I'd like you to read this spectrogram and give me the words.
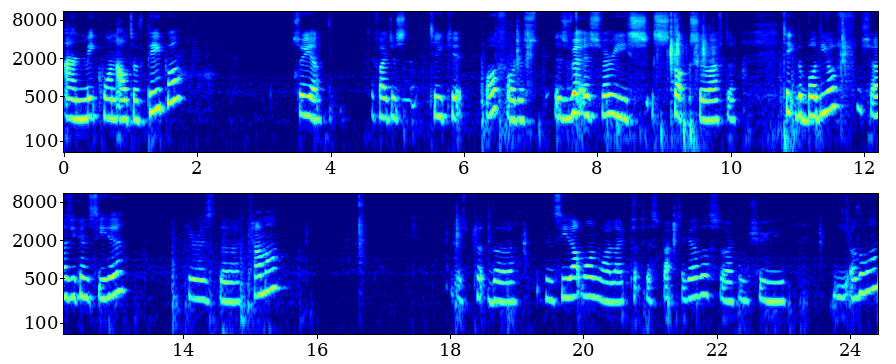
and make one out of paper. So yeah, if I just take it off, or just it's very it's very stuck, so I have to take the body off. So as you can see here, here is the kama. Just put the, you can see that one while I put this back together so I can show you the other one.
